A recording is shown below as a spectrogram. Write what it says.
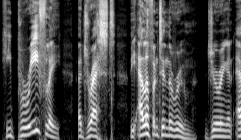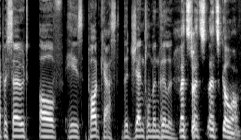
He briefly addressed the elephant in the room during an episode of his podcast, The Gentleman Villain. Let's let's let's go on.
